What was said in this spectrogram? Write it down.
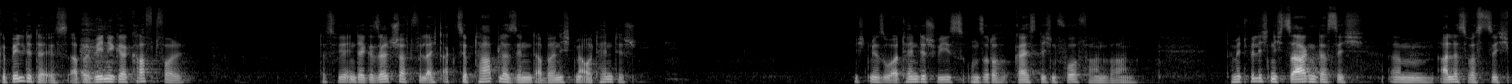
gebildeter ist, aber weniger kraftvoll. Dass wir in der Gesellschaft vielleicht akzeptabler sind, aber nicht mehr authentisch. Nicht mehr so authentisch, wie es unsere geistlichen Vorfahren waren. Damit will ich nicht sagen, dass sich ähm, alles, was sich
